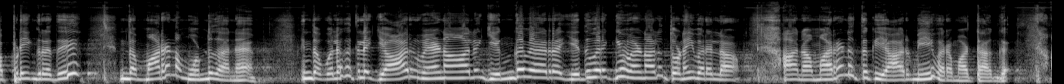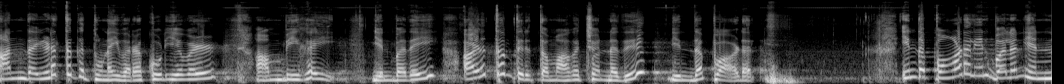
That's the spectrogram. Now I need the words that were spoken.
அப்படிங்கிறது இந்த மரணம் ஒன்று தானே இந்த உலகத்தில் யார் வேணாலும் எங்கே வேற எது வரைக்கும் வேணாலும் துணை வரலாம். ஆனால் மரணத்துக்கு யாருமே வரமாட்டாங்க. அந்த இடத்துக்கு துணை வரக்கூடியவள் அம்பிகை என்பதை அழுத்தம் திருத்தமாக சொன்னது இந்த பாடல். இந்த பாடலின் பலன் என்ன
